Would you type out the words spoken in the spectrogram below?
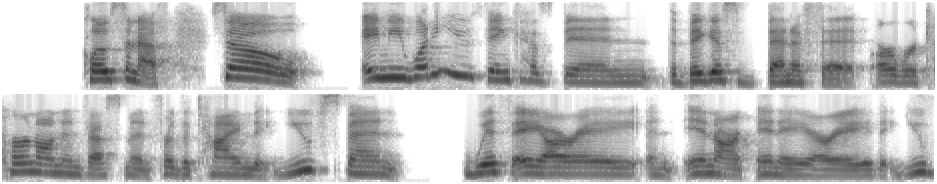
Close enough. So Amy, what do you think has been the biggest benefit or return on investment for the time that you've spent with ARA and in our in ARA that you've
